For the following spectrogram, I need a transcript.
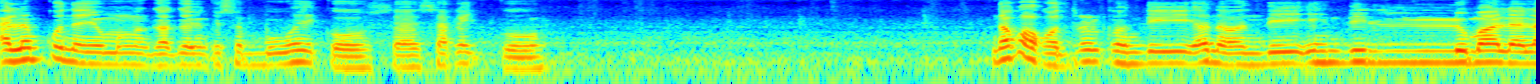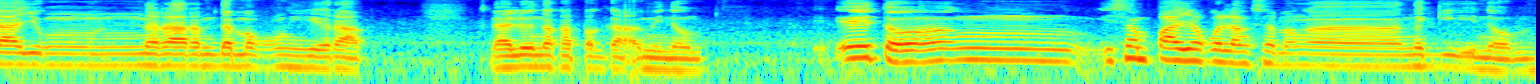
alam ko na yung mga gagawin ko sa buhay ko, sa sakit ko, nako control ko hindi ano hindi hindi lumalala yung nararamdaman kong hirap lalo na kapag ka uminom ito ang isang payo ko lang sa mga nagiinom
